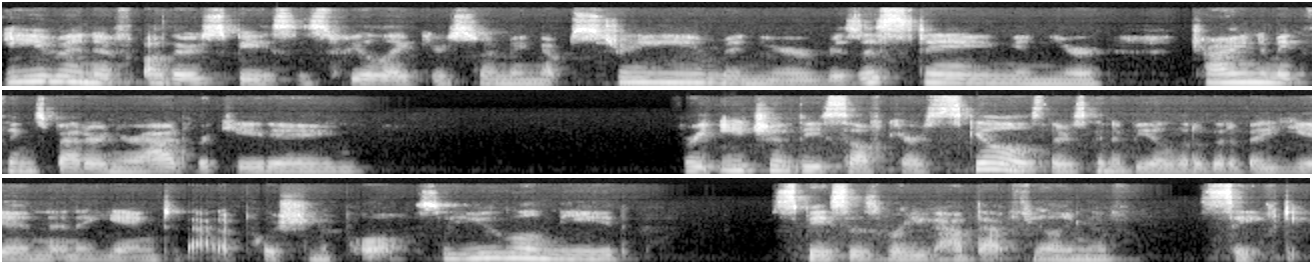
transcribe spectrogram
Even if other spaces feel like you're swimming upstream and you're resisting and you're trying to make things better and you're advocating for each of these self care skills, there's going to be a little bit of a yin and a yang to that, a push and a pull. So you will need spaces where you have that feeling of safety.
